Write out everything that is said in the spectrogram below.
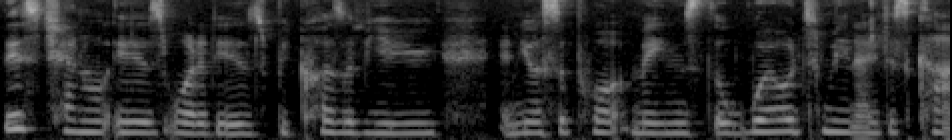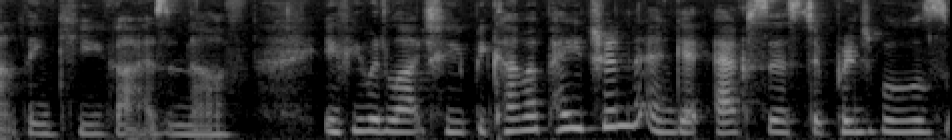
This channel is what it is because of you, and your support means the world to me, and I just can't thank you guys enough. If you would like to become a patron and get access to printables,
